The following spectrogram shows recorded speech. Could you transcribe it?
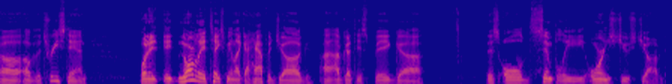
uh, of the tree stand, but it, it normally it takes me like a half a jug. I, have got this big, uh, this old Simply orange juice jug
